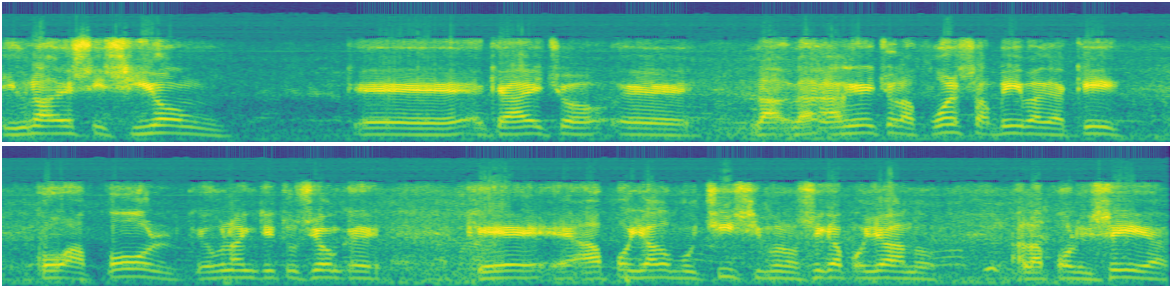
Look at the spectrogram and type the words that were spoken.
y una decisión que, que ha hecho, eh, la- la- han hecho las fuerzas vivas de aquí, Coapol, que es una institución que, que ha apoyado muchísimo, nos sigue apoyando a la policía,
